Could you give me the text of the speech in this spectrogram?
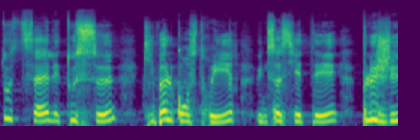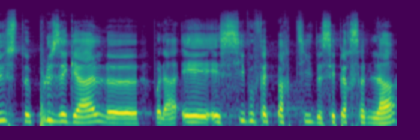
toutes celles et tous ceux qui veulent construire une société plus juste, plus égale. Euh, voilà. Et, et, si vous faites partie de ces personnes-là,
